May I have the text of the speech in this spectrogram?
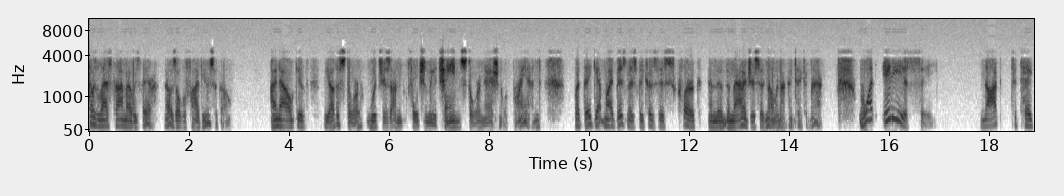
That was the last time I was there. That was over five years ago. I now give the other store, which is unfortunately a chain store, national brand, but they get my business because this clerk and the, the manager said, no, we're not going to take it back. What idiocy not to take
